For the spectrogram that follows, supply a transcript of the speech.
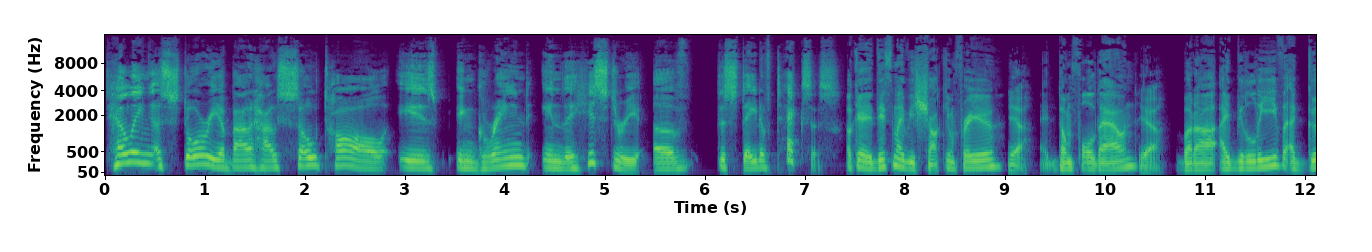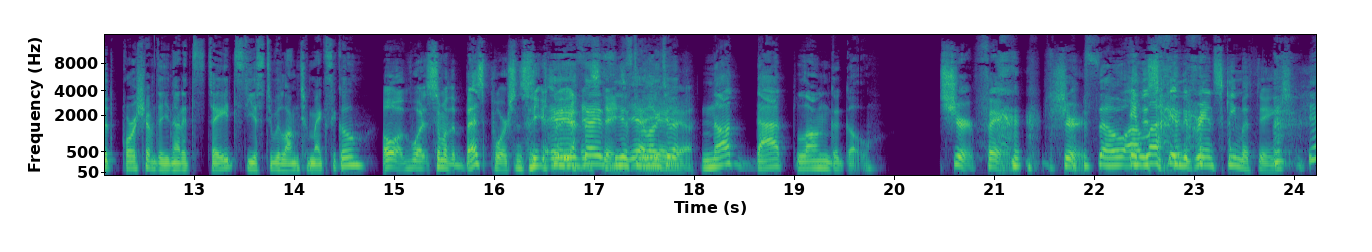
telling a story about how Sotol is ingrained in the history of the state of Texas. okay this might be shocking for you Yeah, don't fall down yeah. but uh, i believe a good portion of the united states used to belong to mexico Oh, what some of the best portions of the United States. used to belong yeah, to yeah. not that long ago Sure, fair, sure. so in, the, uh, in the grand scheme of things, yeah,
